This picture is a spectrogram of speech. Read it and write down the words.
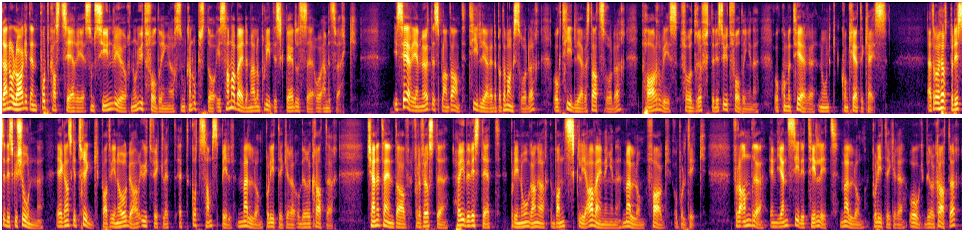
Den har laget en podkastserie som synliggjør noen utfordringer som kan oppstå i samarbeidet mellom politisk ledelse og embetsverk. I serien møtes bl.a. tidligere departementsråder og tidligere statsråder parvis for å drøfte disse utfordringene og kommentere noen konkrete case. Etter å ha hørt på disse diskusjonene er jeg ganske trygg på at vi i Norge har utviklet et godt samspill mellom politikere og byråkrater, kjennetegnet av for det første høy bevissthet på de noen ganger vanskelige avveiningene mellom fag og politikk. For det andre en gjensidig tillit mellom politikere og byråkrater.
